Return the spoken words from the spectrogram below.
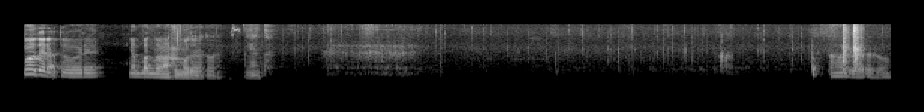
Moderatore. Mi ha abbandonato il moderatore. Niente. Vero.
